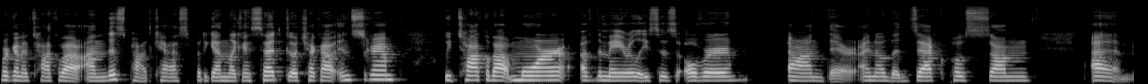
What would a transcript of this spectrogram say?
we're going to talk about on this podcast. But again, like I said, go check out Instagram we talk about more of the May releases over on there. I know that Zach posts some um,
